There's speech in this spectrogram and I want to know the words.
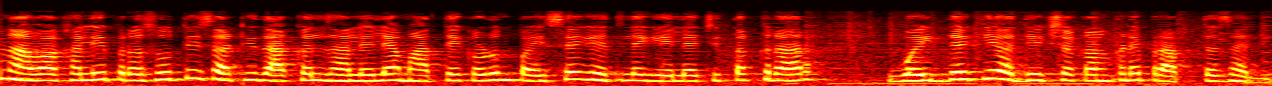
नावाखाली प्रसूतीसाठी दाखल झालेल्या मातेकडून पैसे घेतले गेल्याची तक्रार वैद्यकीय अधीक्षकांकडे प्राप्त झाली.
